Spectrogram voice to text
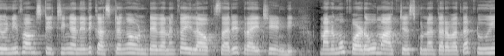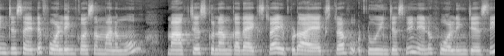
యూనిఫామ్ స్టిచ్చింగ్ అనేది కష్టంగా ఉంటే కనుక ఇలా ఒకసారి ట్రై చేయండి. మనము పొడవు మార్క్ చేసుకున్న తర్వాత టూ ఇంచెస్ అయితే ఫోల్డింగ్ కోసం మనము మార్క్ చేసుకున్నాం కదా ఎక్స్ట్రా ఇప్పుడు ఆ ఎక్స్ట్రా టూ ఇంచెస్ని నేను ఫోల్డింగ్ చేసి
